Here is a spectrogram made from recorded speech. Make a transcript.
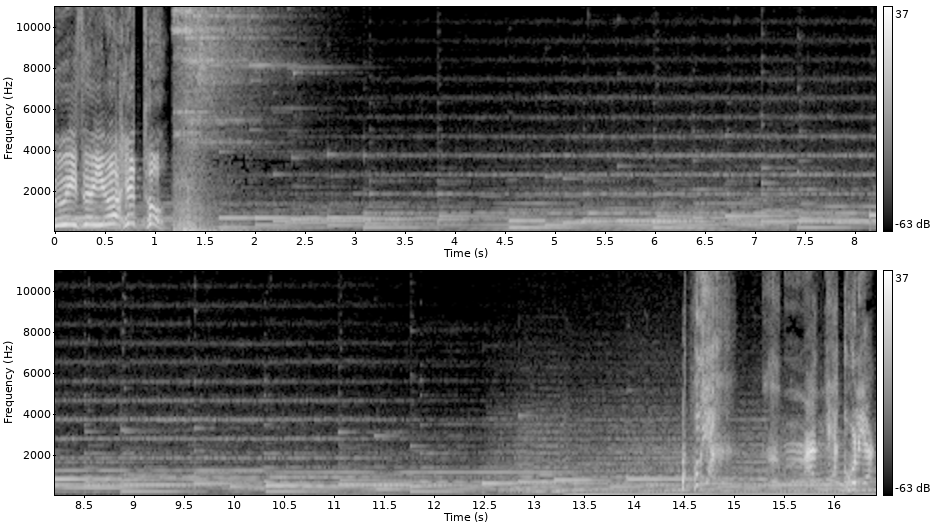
オフ・ウィズ・ユア・ヘッドなんじゃこりゃ。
